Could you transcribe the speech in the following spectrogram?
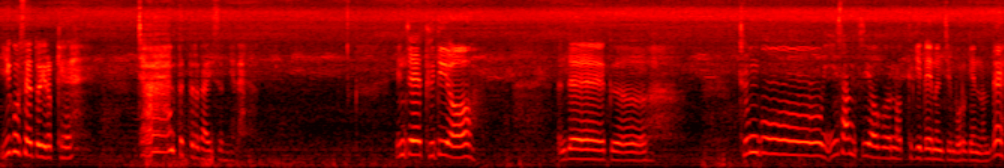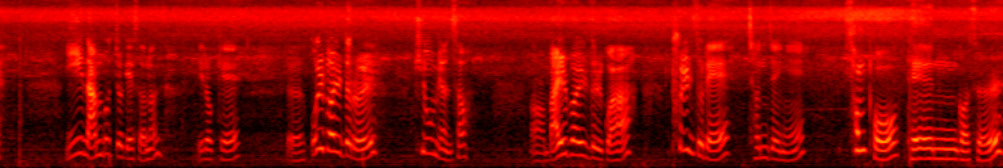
이곳에도 이렇게 잔뜩 들어가 있습니다. 이제 드디어 이제 그 중부 이상 지역은 어떻게 되는지 모르겠는데 이 남부 쪽에서는 이렇게 어, 꿀벌들을 키우면서 어, 말벌들과 풀들의 전쟁이 선포된 것을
